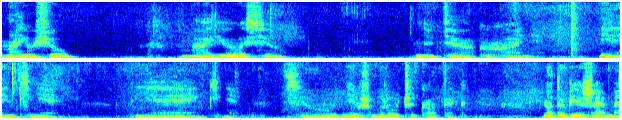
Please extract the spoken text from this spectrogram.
Majusiu? Majusiu? No tak, kochanie. Pięknie. Pięknie. Cudnie już mruczy kotek. No to bierzemy.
